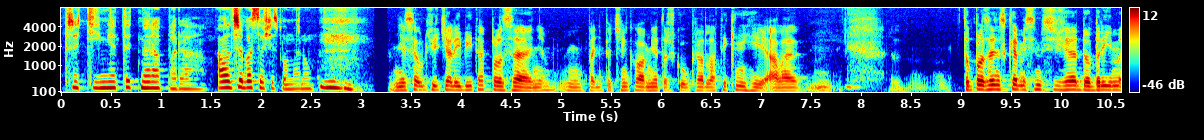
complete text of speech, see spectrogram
Třetí mě teď nenapadá, ale třeba se ještě vzpomenu. Mně se určitě líbí ta Plzeň. Paní Pečenková mě trošku ukradla ty knihy, ale to plzeňské myslím si, že je dobrým,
